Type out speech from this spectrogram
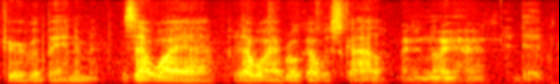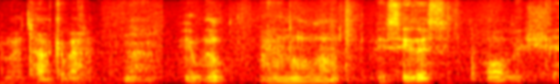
Fear of abandonment? Is that why, uh, is that why I broke up with Skylar? I didn't know you had. I did. You want to talk about it? No. Hey, Will, I don't know a lot. You see this? All this shit.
